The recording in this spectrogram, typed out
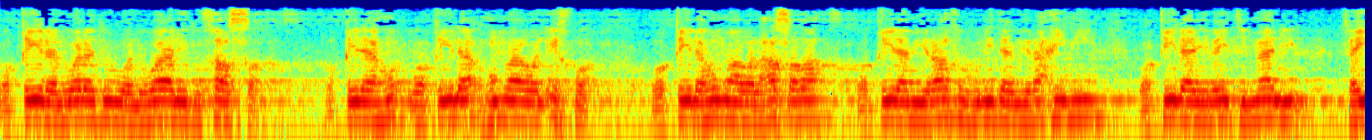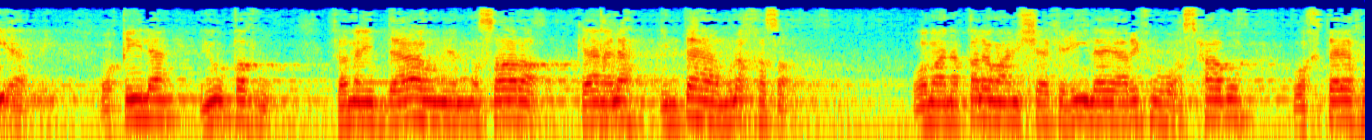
وقيل الولد والوالد خاصة. وقيل, وقيل هما والإخوة وقيل هما والعصرة وقيل ميراثه لذوي رحمه وقيل لبيت المال فيئا وقيل يوقف فمن ادعاه من النصارى كان له انتهى ملخصا. وما نقله عن الشافعي لا يعرفه أصحابه واختلف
